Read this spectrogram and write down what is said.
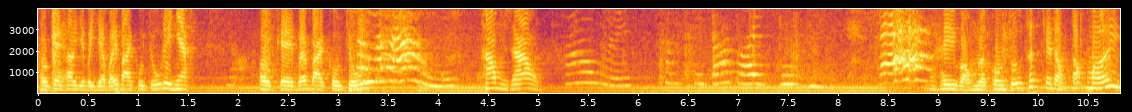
Ok thôi giờ bây giờ bye bye cô chú đi nha. Ok bye bye cô chú. Home. Không sao? Bye, boobies. Hy vọng là cô chú thích cái đầu tóc mới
